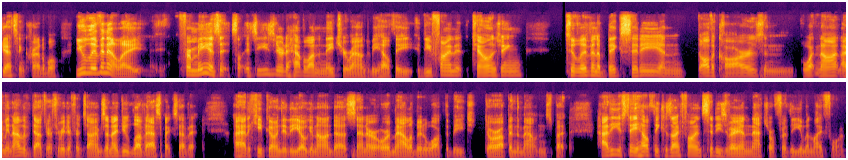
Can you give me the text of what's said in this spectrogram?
that's incredible. You live in LA. For me, is it's it's easier to have a lot of nature around to be healthy. Do you find it challenging to live in a big city and all the cars and whatnot? I mean, I lived out there three different times, and I do love aspects of it. I had to keep going to the Yogananda Center or Malibu to walk the beach or up in the mountains. But how do you stay healthy? Because I find cities very unnatural for the human life form.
